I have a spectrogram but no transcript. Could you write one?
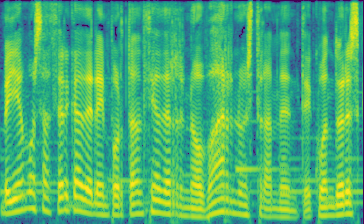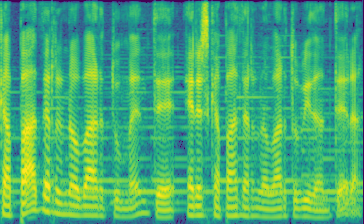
veíamos acerca de la importancia de renovar nuestra mente. Cuando eres capaz de renovar tu mente, eres capaz de renovar tu vida entera.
